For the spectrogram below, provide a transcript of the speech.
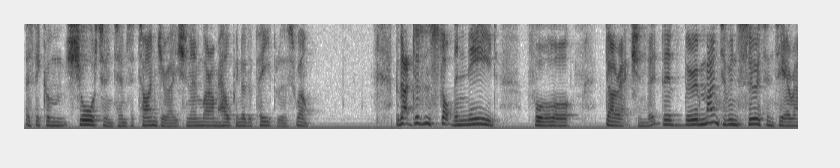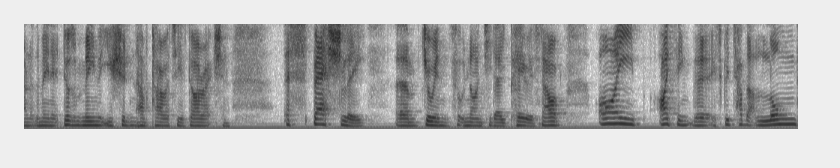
has become shorter in terms of time duration and where I'm helping other people as well. But that doesn't stop the need for direction. The, the, the, amount of uncertainty around at the minute doesn't mean that you shouldn't have clarity of direction, especially um, during sort of 90 day periods. Now, I I think that it's good to have that long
